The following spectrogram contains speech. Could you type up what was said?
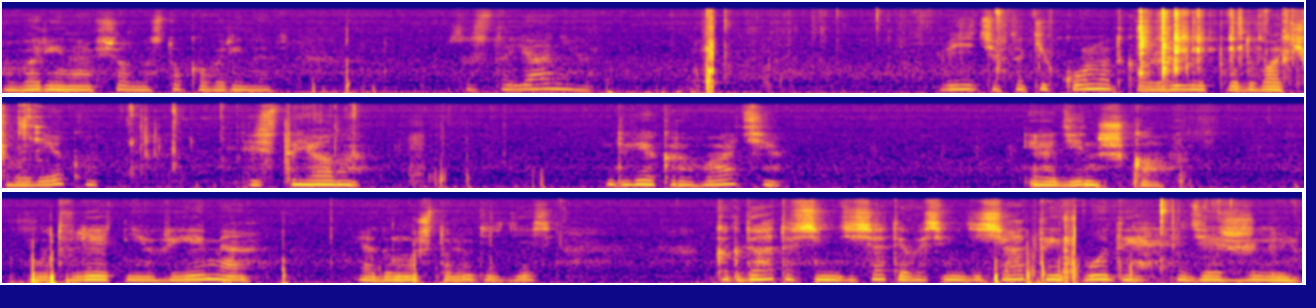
аварийное, все настолько аварийное состояние. Видите, в таких комнатках жили по два человека. Здесь стояло две кровати и один шкаф. Вот в летнее время, я думаю, что люди здесь когда-то в 70-е, 80-е годы здесь жили.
